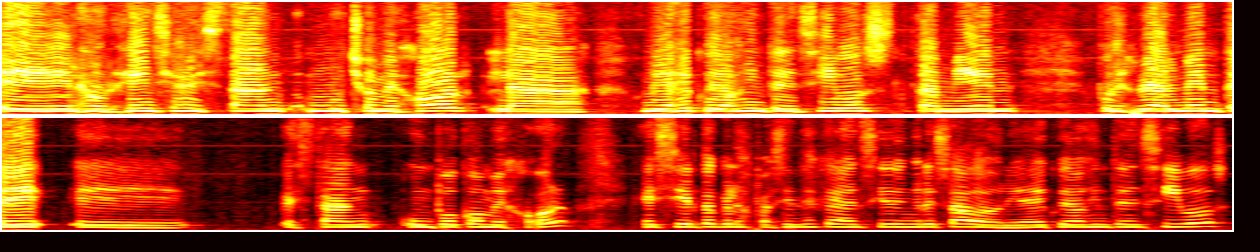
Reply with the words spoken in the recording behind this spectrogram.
Eh, las urgencias están mucho mejor, las unidades de cuidados intensivos también pues realmente eh, están un poco mejor. Es cierto que los pacientes que han sido ingresados a unidades de cuidados intensivos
